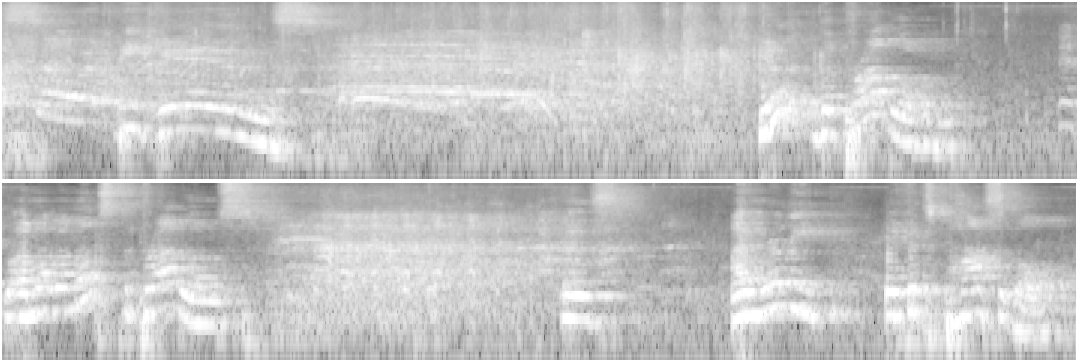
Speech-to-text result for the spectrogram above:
So it begins. You know, the problem, amongst the problems, is I'm really, if it's possible,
